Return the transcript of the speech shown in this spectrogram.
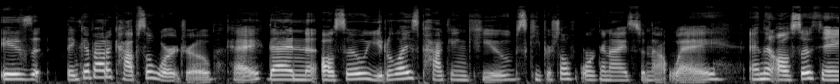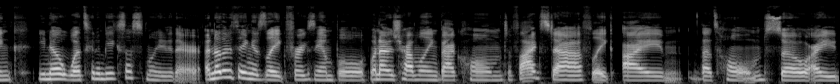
is think about a capsule wardrobe, okay? Then also utilize packing cubes, keep yourself organized in that way. And then also think, you know, what's going to be accessible to there. Another thing is like, for example, when I was traveling back home to Flagstaff, like I, that's home. So I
